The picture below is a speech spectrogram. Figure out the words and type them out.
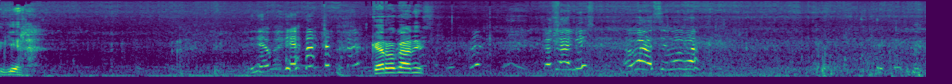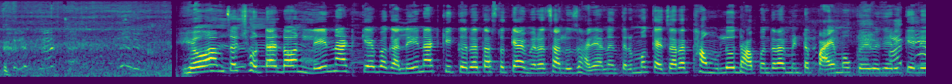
गेला. करो का आणि ह्यो आमचा छोटा डॉन ले नाटके बघा ले नाटके करत असतो कॅमेरा चालू झाल्यानंतर. मग काय जरा थांबलो दहा पंधरा मिनटं पाय मोकळे वगैरे केले.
